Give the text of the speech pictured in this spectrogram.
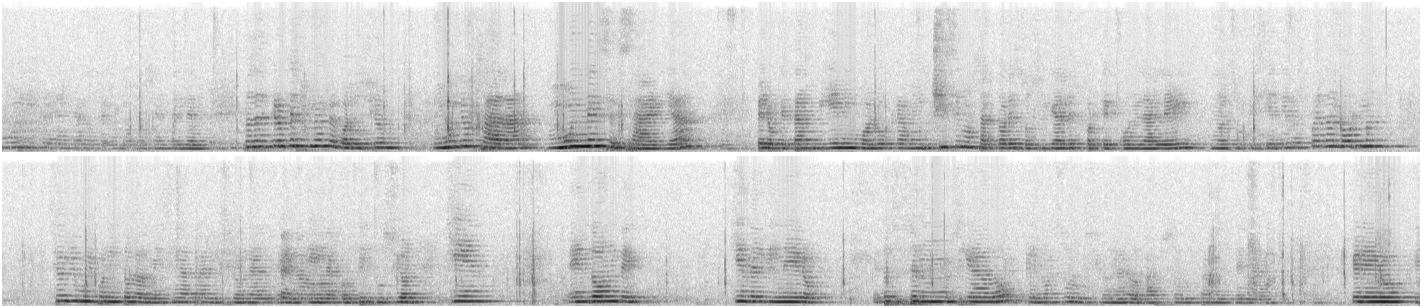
muy diferente a lo que nosotros entendemos. Entonces creo que es una revolución muy osada, muy necesaria, pero que también involucra muchísimos actores sociales porque con la ley no es suficiente. Y después la norma, se oye muy bonito la medicina tradicional en, la constitución. ¿Quién? ¿En dónde? ¿Quién del dinero? Entonces, enunciado que no ha solucionado absolutamente nada. Creo que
